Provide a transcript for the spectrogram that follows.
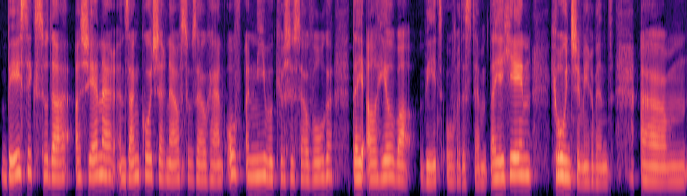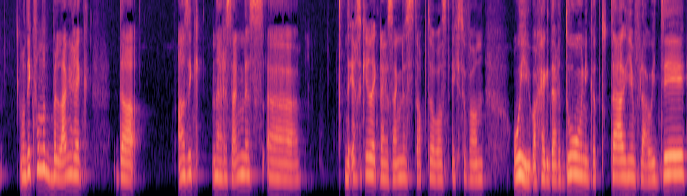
basics, zodat als jij naar een zangcoach daarna of zo zou gaan of een nieuwe cursus zou volgen, dat je al heel wat weet over de stem. Dat je geen groentje meer bent. Um, want ik vond het belangrijk dat als ik naar zangles... Uh, de eerste keer dat ik naar zangles stapte, was het echt zo van oei, wat ga ik daar doen? Ik had totaal geen flauw idee.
